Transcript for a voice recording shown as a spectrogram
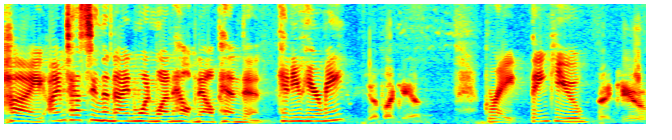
Hi, I'm testing the 911 Help Now pendant. Can you hear me? Yes, I can. Great, thank you. Thank you.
